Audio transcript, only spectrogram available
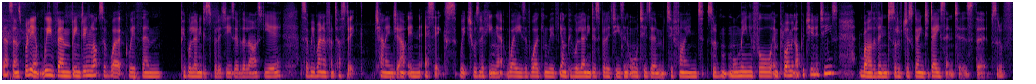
that sounds brilliant. We've um, been doing lots of work with. Um, people learning disabilities over the last year. So we ran a fantastic challenge out in Essex, which was looking at ways of working with young people with learning disabilities and autism to find sort of more meaningful employment opportunities rather than sort of just going to day centres that sort of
